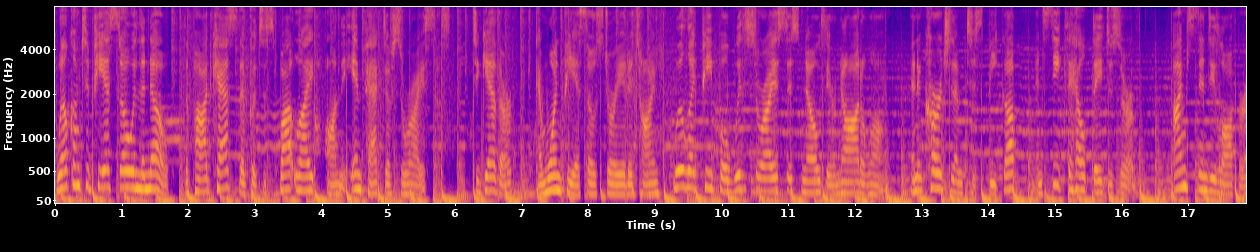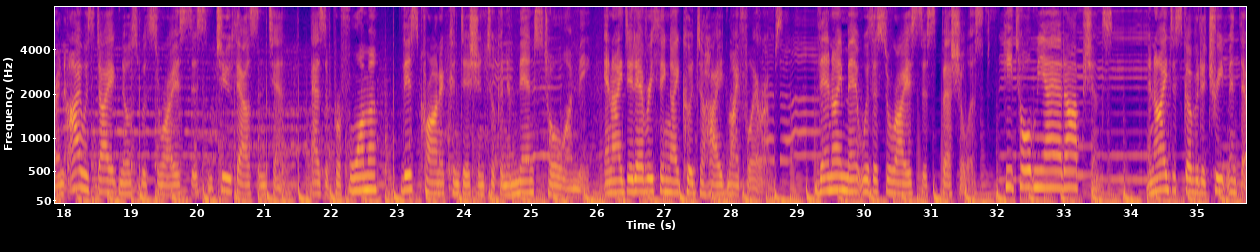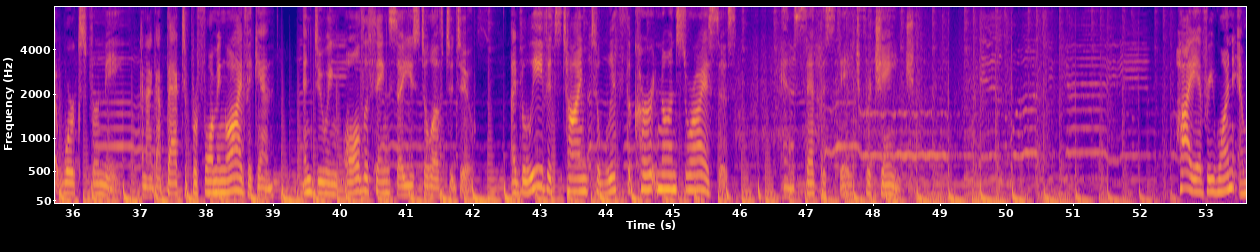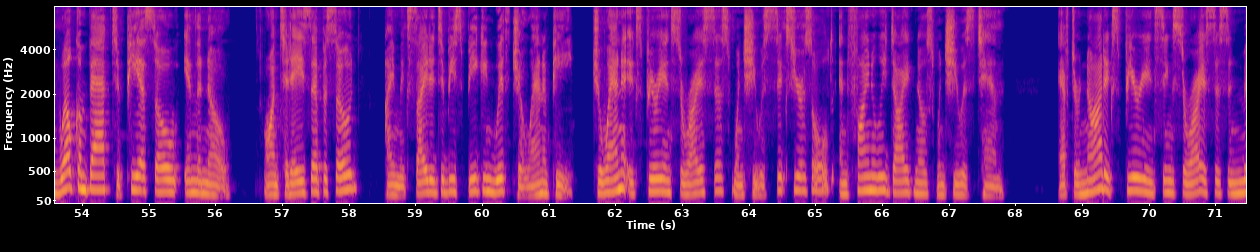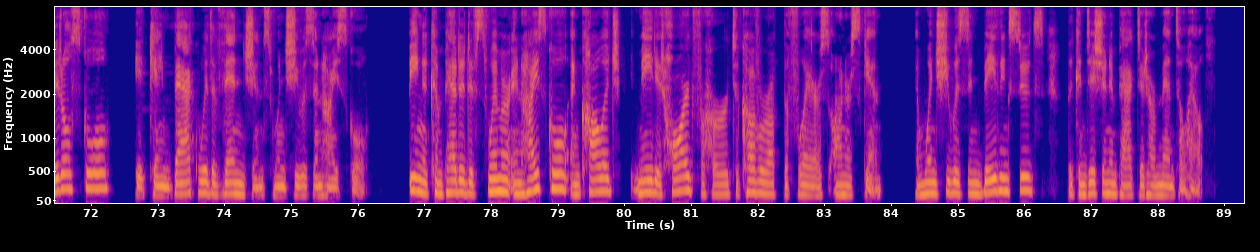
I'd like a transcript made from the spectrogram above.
Welcome to PSO in the Know, the podcast that puts a spotlight on the impact of psoriasis. Together, and one PSO story at a time, we'll let people with psoriasis know they're not alone and encourage them to speak up and seek the help they deserve. I'm Cyndi Lauper, and I was diagnosed with psoriasis in 2010. As a performer, this chronic condition took an immense toll on me, and I did everything I could to hide my flare ups. Then I met with a psoriasis specialist. He told me I had options, and I discovered a treatment that works for me. And I got back to performing live again and doing all the things I used to love to do. I believe it's time to lift the curtain on psoriasis and set the stage for change. Hi, everyone, and welcome back to PSO in the Know. On today's episode, I'm excited to be speaking with Joanna P. Joanna experienced psoriasis when she was six years old and finally diagnosed when she was 10. After not experiencing psoriasis in middle school, it came back with a vengeance when she was in high school. Being a competitive swimmer in high school and college made it hard for her to cover up the flares on her skin. And when she was in bathing suits, the condition impacted her mental health.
